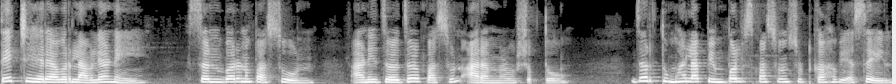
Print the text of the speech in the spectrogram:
ते चेहऱ्यावर लावल्याने सनबर्नपासून आणि जळजळपासून आराम मिळू शकतो. जर तुम्हाला पिंपल्सपासून सुटका हवी असेल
